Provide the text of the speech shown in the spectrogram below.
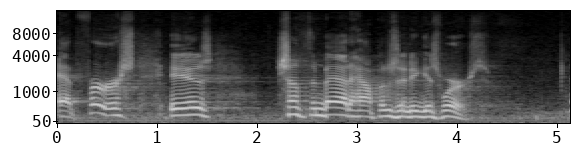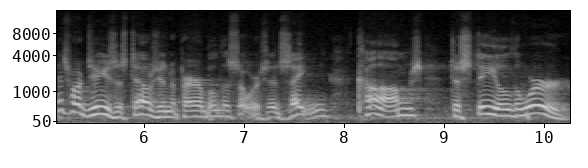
at first is something bad happens and it gets worse. That's what Jesus tells you in the parable of the sower. He said Satan comes to steal the word.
